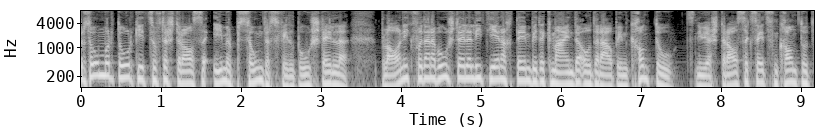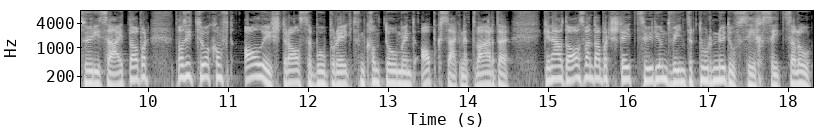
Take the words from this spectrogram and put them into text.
Der Sommer durch gibt es auf der Straße immer besonders viele Baustellen. Die Planung von diesen Baustellen liegt je nachdem bei den Gemeinden oder auch beim Kanton. Das neue Strassengesetz vom Kanton Zürich sagt aber, dass in Zukunft alle Strassenbauprojekte vom Kanton abgesegnet werden Genau das wollen aber die Städte Zürich und Winterthur nicht auf sich sitzen lassen.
